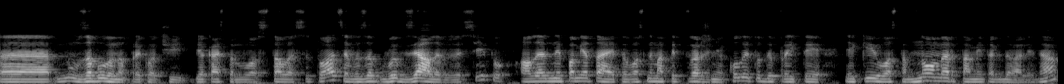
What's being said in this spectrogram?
Е, ну, забули, наприклад, чи якась там у вас стала ситуація, ви, ви взяли вже сіту, але не пам'ятаєте, у вас нема підтвердження, коли туди прийти, який у вас там номер там і так далі. Да?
